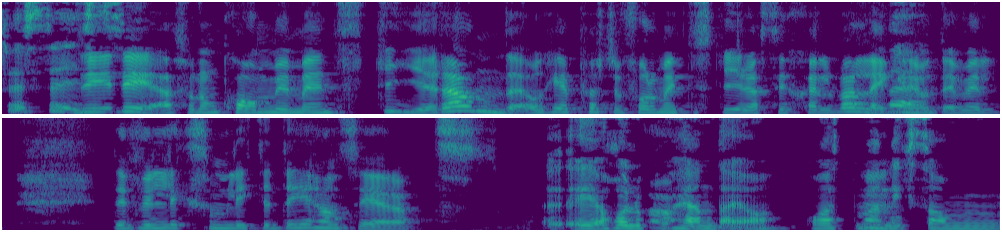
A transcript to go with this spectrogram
Precis. Det är det, alltså de kommer ju med en styrande och helt plötsligt får de inte styra sig själva längre. Nej. Och det är, väl, det är väl liksom lite det han ser att... Det håller på att hända ja. Och att man mm. liksom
